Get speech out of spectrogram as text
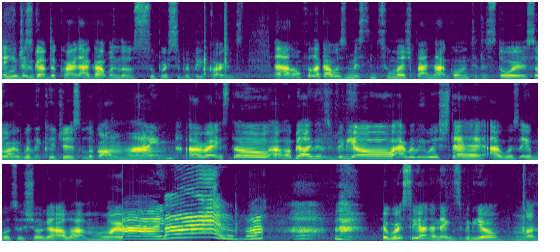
And he just grabbed the card. I got one of those super super big cards. And I don't feel like I was missing too much by not going to the store so I really could just look online. Alright so I hope you like this video. I really wish that I was able to show y'all a lot more. Bye, bye. we'll see y'all in the next video. Mwah.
